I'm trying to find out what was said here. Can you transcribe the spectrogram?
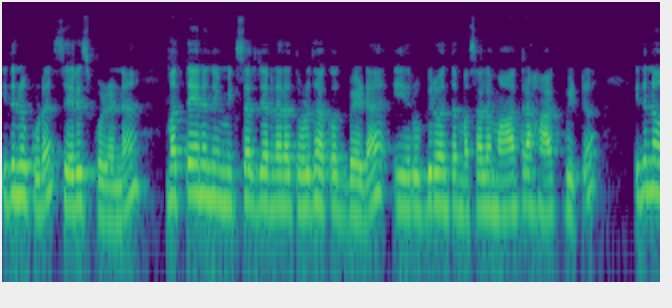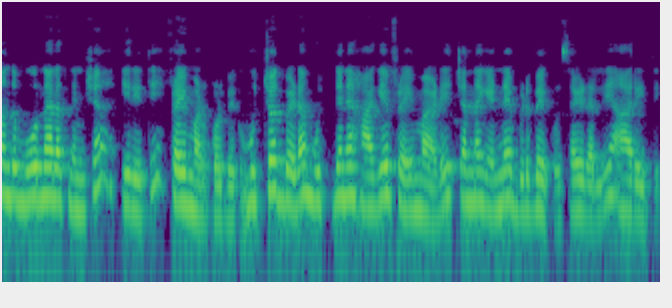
ಇದನ್ನು ಕೂಡ ಸೇರಿಸ್ಕೊಳ್ಳೋಣ. ಮತ್ತೇನು ನೀವು ಮಿಕ್ಸರ್ ಜಾರ್ನೆಲ್ಲ ತೊಳೆದು ಹಾಕೋದು ಬೇಡ. ಈ ರುಬ್ಬಿರುವಂಥ ಮಸಾಲೆ ಮಾತ್ರ ಹಾಕಿಬಿಟ್ಟು ಇದನ್ನು ಒಂದು ಮೂರ್ನಾಲ್ಕು ನಿಮಿಷ ಈ ರೀತಿ ಫ್ರೈ ಮಾಡ್ಕೊಳ್ಬೇಕು. ಮುಚ್ಚೋದು ಬೇಡ ಮುಚ್ಚದೇ ಹಾಗೆ ಫ್ರೈ ಮಾಡಿ ಚೆನ್ನಾಗಿ ಎಣ್ಣೆ ಬಿಡಬೇಕು ಸೈಡಲ್ಲಿ ಆ ರೀತಿ.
